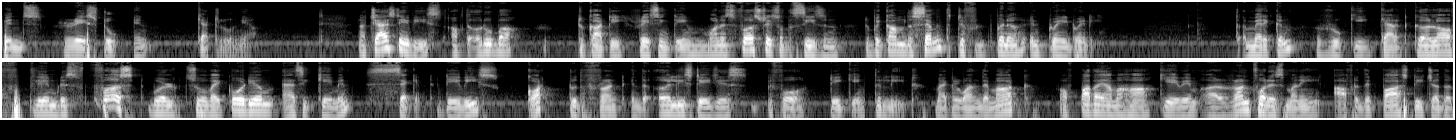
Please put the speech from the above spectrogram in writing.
wins race 2 in Catalonia. Now Chaz Davies of the Aruba Ducati racing team won his first race of the season to become the seventh different winner in 2020. The American rookie Garrett Gerloff claimed his first World Superbike podium as he came in second. Davies got to the front in the early stages before taking the lead. Michael Van der Mark of Pata Yamaha gave him a run for his money after they passed each other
